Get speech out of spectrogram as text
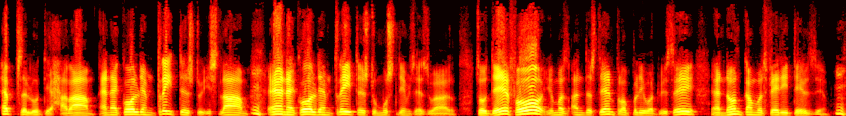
Absolutely haram. And I call them traitors to Islam, mm. and I call them traitors to Muslims as well. So therefore, you must understand properly what we say, and don't come with fairy tales here. Mm.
